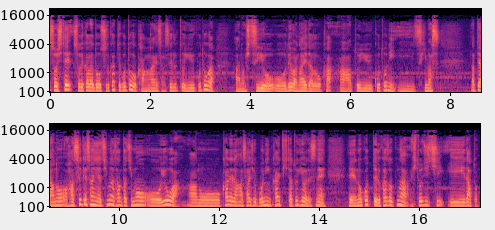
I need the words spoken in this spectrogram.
そしてそれからどうするかということを考えさせるということがあの必要ではないだろうかということにつきます。だってあの蓮池さんや千村さんたちも要はあの彼らが最初5人帰ってきた時はですね、えー、残ってる家族が人質だと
